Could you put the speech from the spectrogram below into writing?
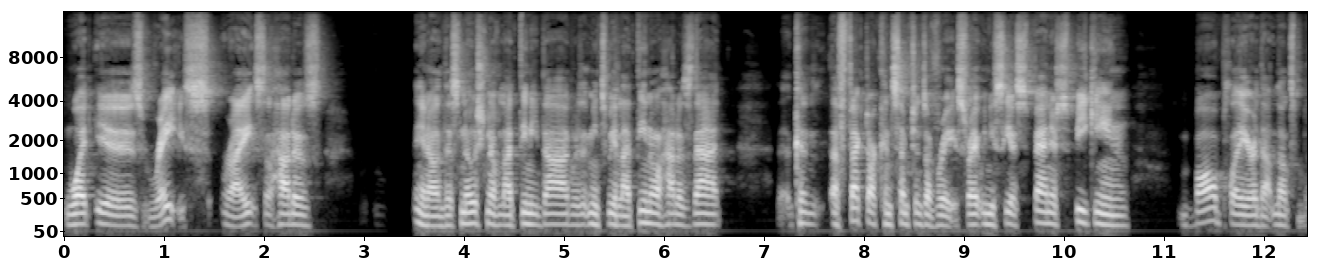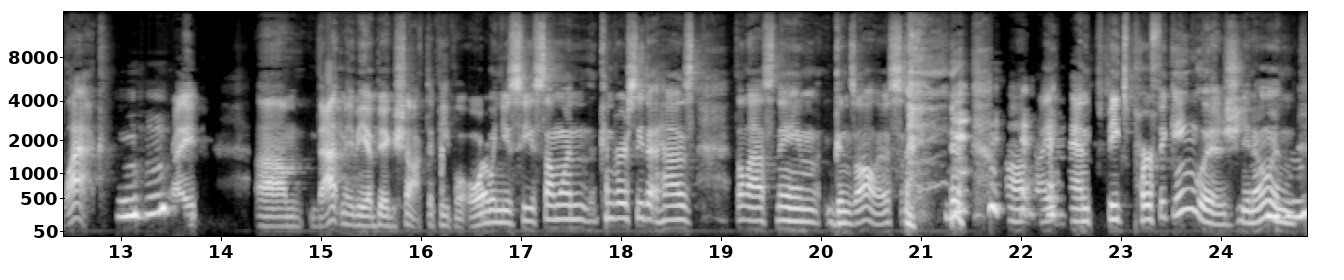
what is race, right? So how does you know this notion of Latinidad? What does it mean to be Latino? How does that uh, affect our conceptions of race, right? When you see a Spanish speaking ball player that looks black, mm-hmm. right? Um, that may be a big shock to people. Or when you see someone, conversely, that has the last name Gonzalez, uh, right, and speaks perfect English, you know, mm-hmm. and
